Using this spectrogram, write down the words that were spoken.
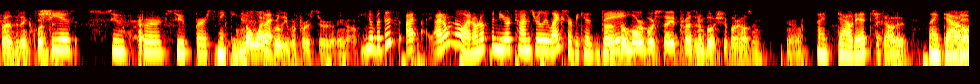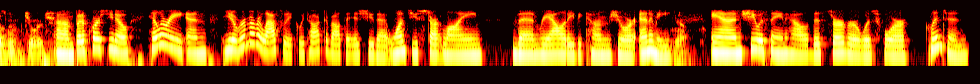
President Clinton. She is super, super sneaky. No wife But- really refers to her, you know. You know, but this I I don't know. I don't know if the New York Times really likes her because Does they. the Laura Bush say President Bush about her husband? You know, I doubt it. I doubt it. I doubt My it. My husband, George. Um, but of course, you know, Hillary and you know, remember last week we talked about the issue that once you start lying, then reality becomes your enemy. yeah. And she was saying how this server was for Clinton,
